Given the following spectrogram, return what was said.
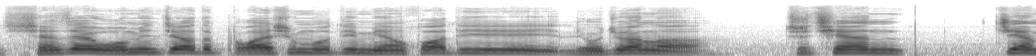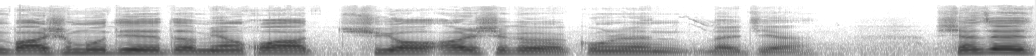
现在我们家的八十亩的棉花地溜卷了。之前捡八十亩地的棉花需要二十个工人来捡，现在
